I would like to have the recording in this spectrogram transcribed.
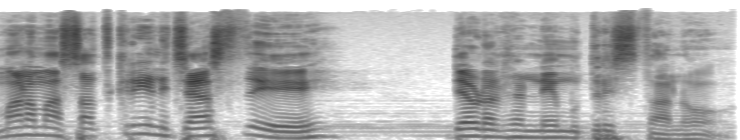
మనం ఆ సత్క్రియని చేస్తే దేవుడు అంటే నేను ముద్రిస్తాను.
